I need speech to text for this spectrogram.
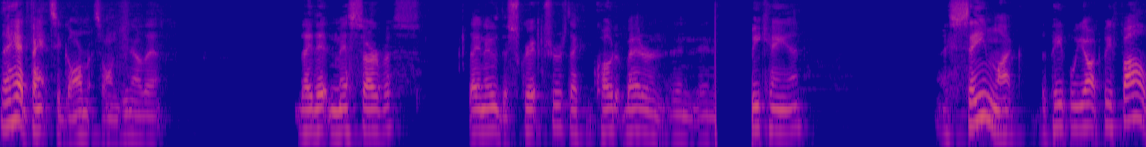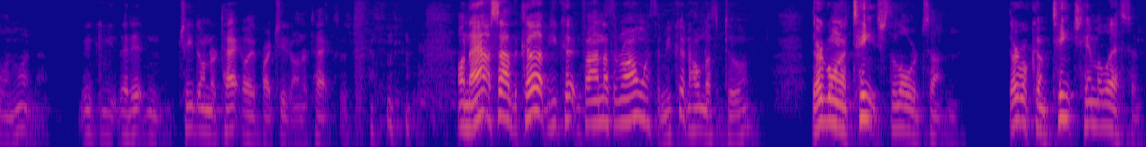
they had fancy garments on. Do you know that? They didn't miss service. They knew the scriptures. They could quote it better than, than we can. They seemed like the people you ought to be following, wouldn't they? They didn't cheat on their tax. Well, they probably cheated on their taxes. on the outside of the cup, you couldn't find nothing wrong with them. You couldn't hold nothing to them. They're going to teach the Lord something. They're going to come teach Him a lesson.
